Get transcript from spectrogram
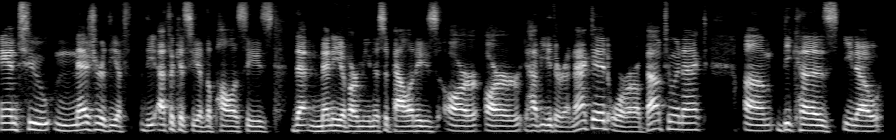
and to measure the, the efficacy of the policies that many of our municipalities are, are have either enacted or are about to enact. Um, because, you know,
